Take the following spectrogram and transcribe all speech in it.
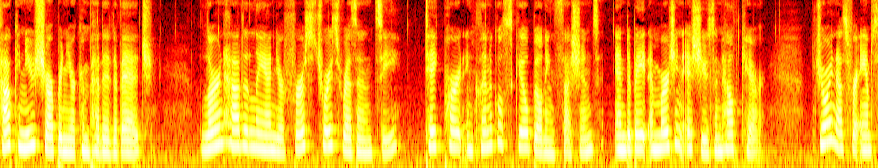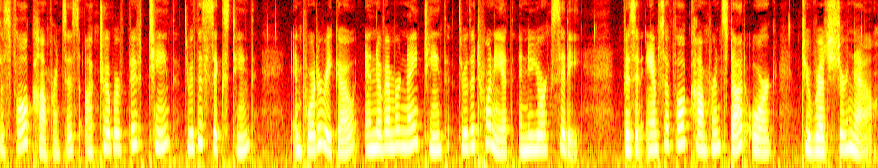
How can you sharpen your competitive edge? Learn how to land your first choice residency, take part in clinical skill building sessions, and debate emerging issues in healthcare. Join us for AMSA's fall conferences October 15th through the 16th in Puerto Rico and November 19th through the 20th in New York City. Visit amsafallconference.org to register now.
